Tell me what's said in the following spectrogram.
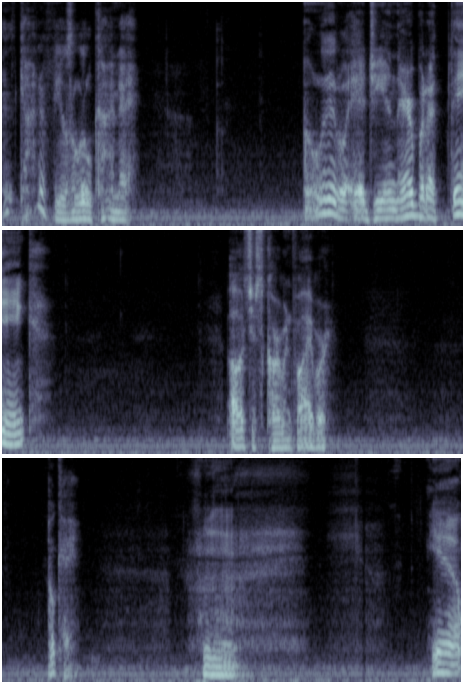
it kind of feels a little kind of a little edgy in there, but I think oh, it's just carbon fiber. Okay. Hmm. Yeah,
